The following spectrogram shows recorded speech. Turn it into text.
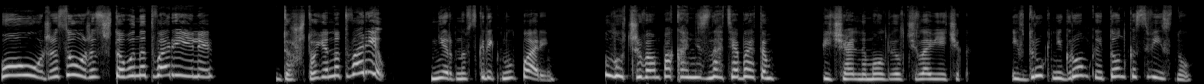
О, ужас, ужас, что вы натворили!» «Да что я натворил?» — нервно вскрикнул парень. «Лучше вам пока не знать об этом», — печально молвил человечек. И вдруг негромко и тонко свистнул.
